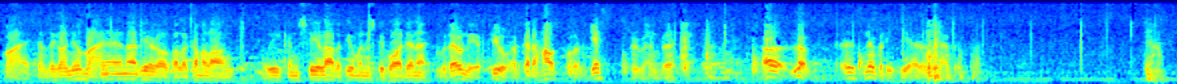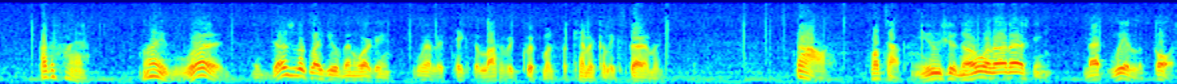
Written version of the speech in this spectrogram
Why, something on your mind? Eh, not here, old fellow. Come along. We can steal out a few minutes before dinner. With only a few. I've got a house full of guests, remember. Oh, look, there's nobody here. in the laboratory. Down. By the fire. My word. It does look like you've been working. Well, it takes a lot of equipment for chemical experiments. Now, what's up? You should know without asking. That will, of course.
